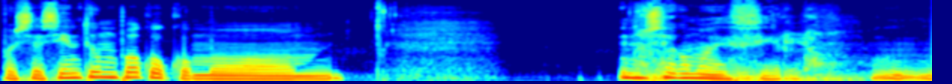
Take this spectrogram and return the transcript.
pues se siente un poco como, mm, no sé cómo decirlo, mm,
